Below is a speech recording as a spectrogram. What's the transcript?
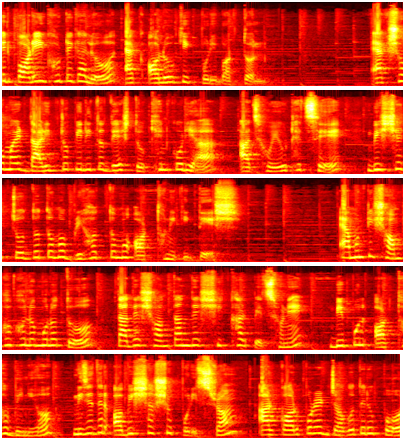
এর পরেই ঘটে গেল এক অলৌকিক পরিবর্তন। একসময়ের দারিদ্র্যপীড়িত দেশ দক্ষিণ কোরিয়া আজ হয়ে উঠেছে বিশ্বের চোদ্দতম বৃহত্তম অর্থনীতির দেশ। এমনটি সম্ভব হল মূলত তাদের সন্তানদের শিক্ষার পেছনে বিপুল অর্থ বিনিয়োগ, নিজেদের অবিশ্বাস্য পরিশ্রম আর কর্পোরেট জগতের উপর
